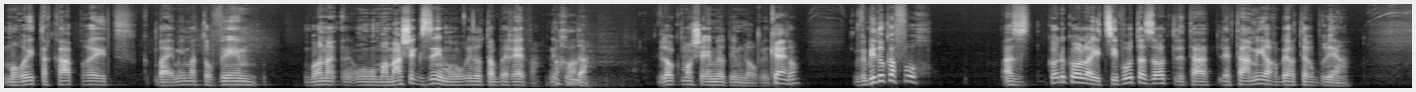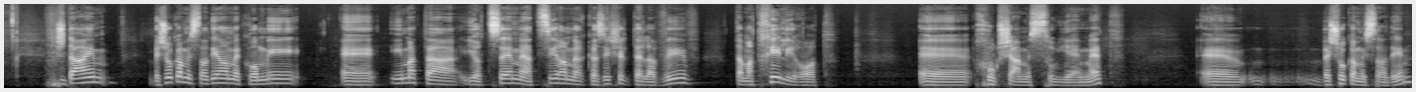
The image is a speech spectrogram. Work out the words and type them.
מוריד את הקאפ רייט בימים הטובים, בוא נ... הוא ממש הגזים, הוא הוריד אותה ברבע, נכון. נקודה. לא כמו שהם יודעים להוריד כן. אותו. ובדיוק הפוך. אז קודם כל היציבות הזאת לט... לטעמי הרבה יותר בריאה. שתיים, בשוק המשרדים המקומי, אם אתה יוצא מהציר המרכזי של תל אביב, אתה מתחיל לראות אה, חולשה מסוימת אה, בשוק המשרדים.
